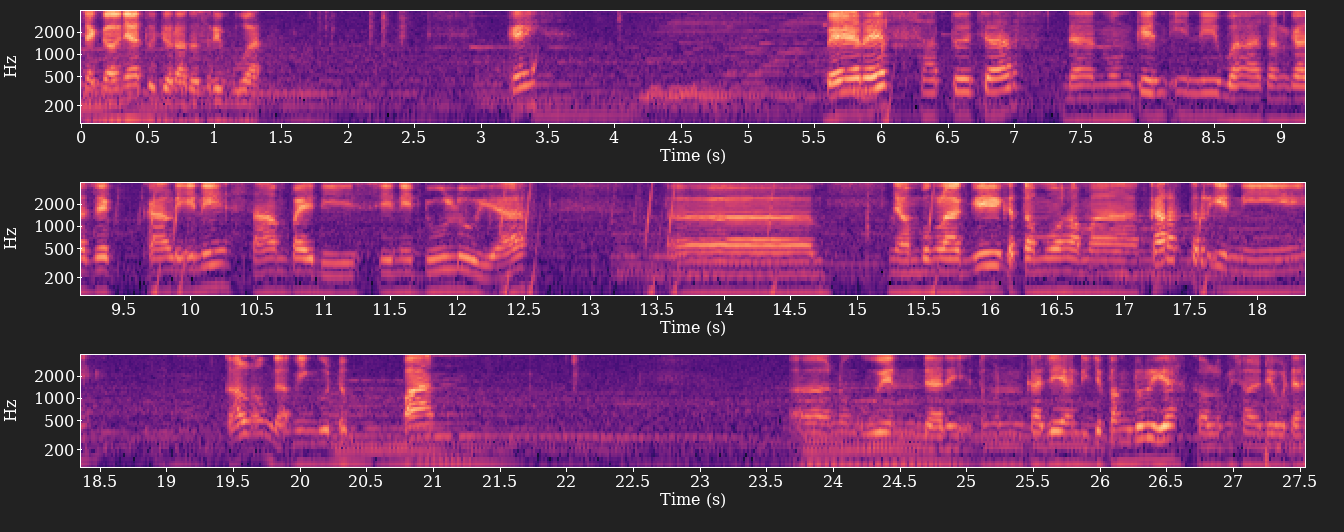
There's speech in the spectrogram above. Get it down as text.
Segelnya 700 ribuan. Oke. Okay. beres satu car dan mungkin ini bahasan kazek kali ini sampai di sini dulu ya. Um, nyambung lagi ketemu sama karakter ini kalau nggak minggu depan uh, nungguin dari temen KJ yang di Jepang dulu ya. Kalau misalnya dia udah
